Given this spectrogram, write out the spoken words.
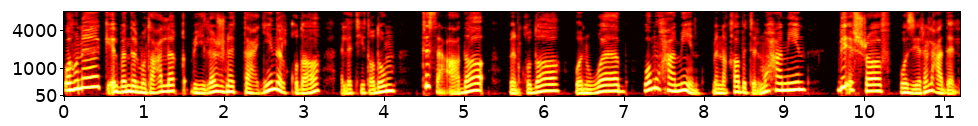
وهناك البند المتعلق بلجنة تعيين القضاة التي تضم تسع أعضاء من قضاة ونواب ومحامين من نقابة المحامين بإشراف وزير العدل.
